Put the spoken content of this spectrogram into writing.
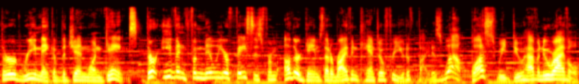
third remake of the Gen 1 games. There are even familiar faces from other games that arrive in Kanto for you to fight as well. Plus, we do have a new rival,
